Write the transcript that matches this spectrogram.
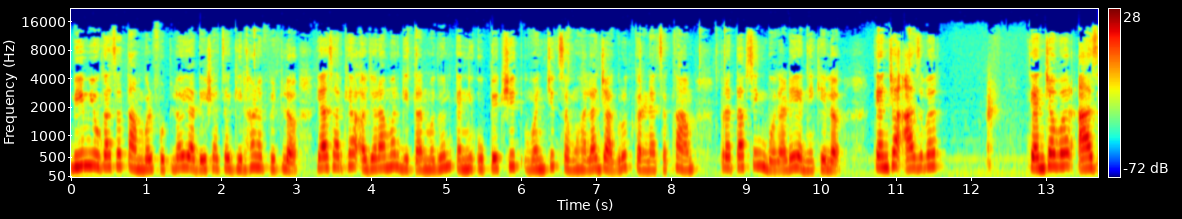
भीमयुगाचं तांबड फुटलं या देशाचं गिरहाणं फिटलं यासारख्या अजरामर गीतांमधून त्यांनी उपेक्षित वंचित समूहाला जागृत करण्याचं काम प्रतापसिंग बोदाडे यांनी केलं. त्यांच्या आजवर त्यांच्यावर आज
